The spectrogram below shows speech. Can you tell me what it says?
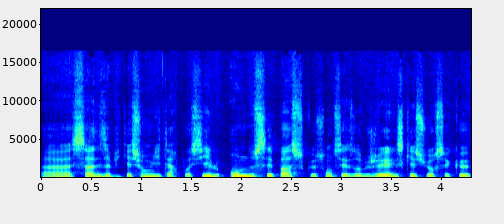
Ça a des applications militaires possibles. On ne sait pas ce que sont ces objets. Ce qui est sûr, c'est que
